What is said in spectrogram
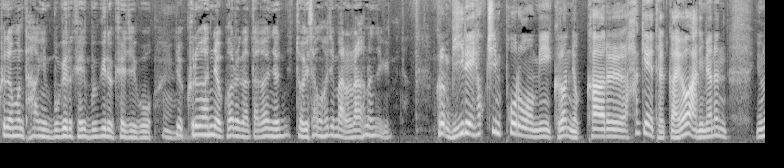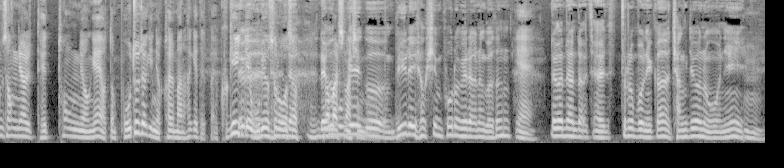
그러면 당이 무기력해, 무기력해지고 음. 그러한 역할을 갖다가 더 이상 하지 말아라 하는 얘기입니다. 그럼 미래 혁신 포럼이 그런 역할을 하게 될까요? 아니면은 윤석열 대통령의 어떤 보조적인 역할만 하게 될까요? 그게 이제 우려스러워서 네, 내가 말씀하신 그 미래 혁신 포럼이라는 것은 예. 내가 들어보니까 장재원 의원이 음.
